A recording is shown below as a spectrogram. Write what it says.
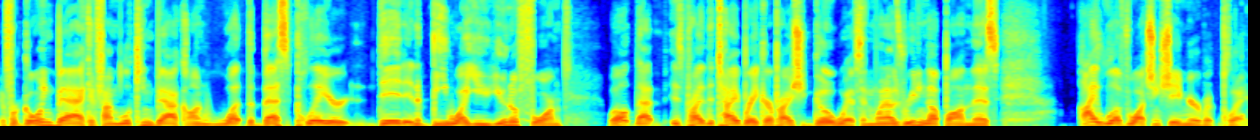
if we're going back, if I'm looking back on what the best player did in a BYU uniform, well, that is probably the tiebreaker I probably should go with. And when I was reading up on this, I loved watching Shay Muirbrook play.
